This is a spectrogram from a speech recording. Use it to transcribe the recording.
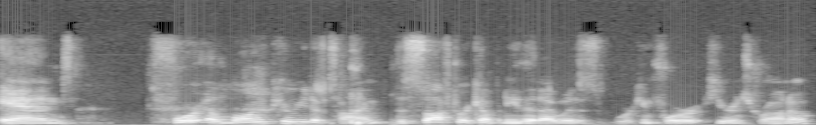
And for a long period of time, the software company that I was working for here in Toronto,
